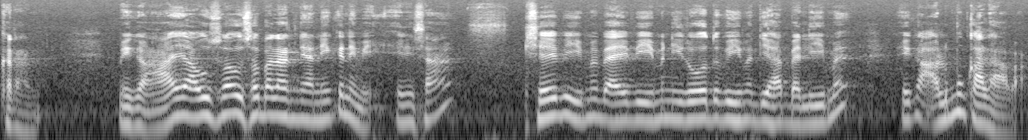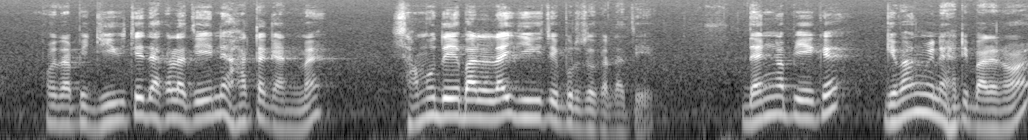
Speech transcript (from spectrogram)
කරන්න. මේක ආය අවුස අවුස බලන්න යන එක නෙමෙයි. ඒ නිසා ක්ෂය වීම, වැය වීම, නිරෝධ වීම දිහා බැලීම ඒක අලුමු කලාවක්. මොකද අපි ජීවිතේ දැකලා තියෙන්නේ හටගන්ම සමුදේ බලලයි ජීවිතේ පුරුදු කරලා තියෙන්නේ. දැන් අපි ඒක ගෙවන් වෙන හැටි බලනවා.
